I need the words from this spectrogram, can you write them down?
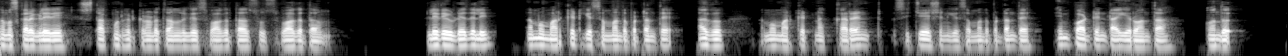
ನಮಸ್ಕಾರ ಗೆಳೆಯರಿ stock market Kannada ಚಾನಲ್ಗೆ ಸ್ವಾಗತ, ಸುಸ್ವಾಗತ. ಗೆಳೆಯರಿ ವಿಡಿಯೋದಲ್ಲಿ ನಮ್ಮ ಮಾರ್ಕೆಟ್ಗೆ ಸಂಬಂಧಪಟ್ಟಂತೆ ಹಾಗೂ ನಮ್ಮ ಮಾರ್ಕೆಟ್ನ ಕರೆಂಟ್ ಸಿಚುವೇಶನ್ಗೆ ಸಂಬಂಧಪಟ್ಟಂತೆ ಇಂಪಾರ್ಟೆಂಟ್ ಆಗಿರುವಂಥ ಒಂದು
